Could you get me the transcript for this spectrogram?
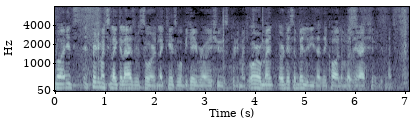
But it's it's pretty much like the last resort, like kids with behavioral issues, pretty much, or men- or disabilities as they call them, but they're actually just mental.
